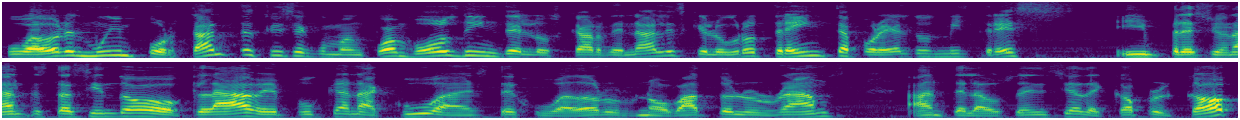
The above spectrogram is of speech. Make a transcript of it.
jugadores muy importantes, dicen como Juan Bolding de los Cardenales, que logró 30 por ahí el 2003 impresionante. Está siendo clave Puka Nakua, este jugador novato en los Rams, ante la ausencia de Copper Cup,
